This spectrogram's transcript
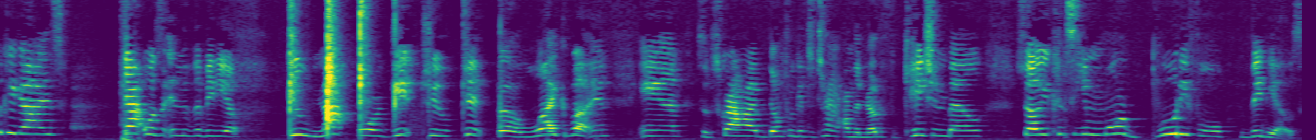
Okay, guys, that was the end of the video. Do not forget to hit the like button and subscribe. Don't forget to turn on the notification bell so you can see more beautiful videos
